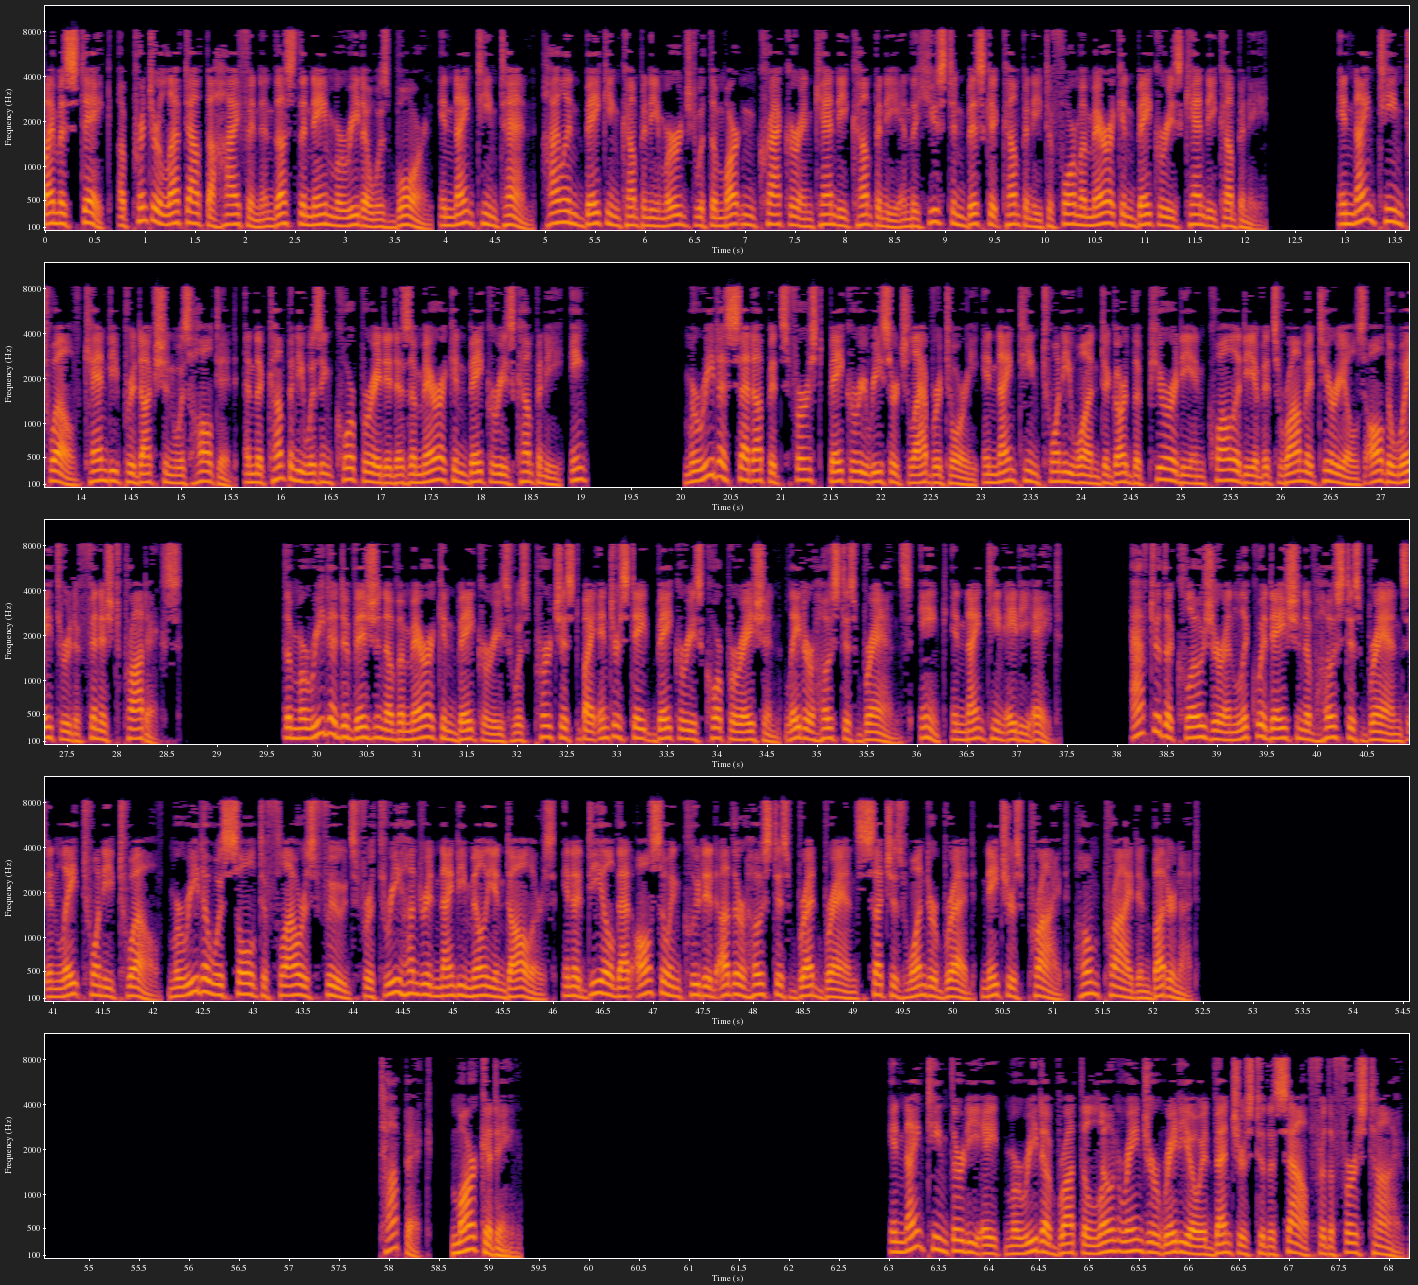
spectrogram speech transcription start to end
By mistake, a printer left out the hyphen and thus the name Merita was born. In 1910, Highland Baking Company merged with the Martin Cracker and Candy Company and the Houston Biscuit Company to form American Bakeries Candy Company. In 1912 candy production was halted, and the company was incorporated as American Bakeries Company, Inc. Merita set up its first, bakery research laboratory in 1921 to guard the purity and quality of its raw materials all the way through to finished products. The Merita division of American Bakeries was purchased by Interstate Bakeries Corporation later Hostess Brands, Inc. in 1988. After the closure and liquidation of Hostess brands in late 2012, Merita was sold to Flowers Foods for $390 million, in a deal that also included other Hostess bread brands such as Wonder Bread, Nature's Pride, Home Pride and Butternut. Marketing In 1938 Merita brought the Lone Ranger radio adventures to the South for the first time.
